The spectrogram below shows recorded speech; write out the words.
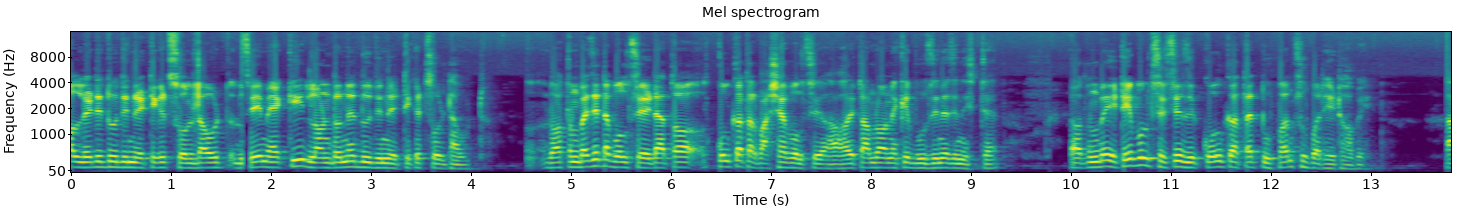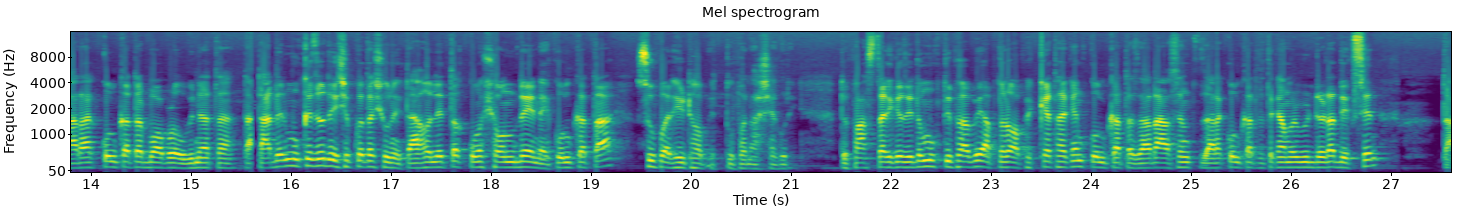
অলরেডি দুই দিনের টিকিট সোল্ড আউট সেম একই, লন্ডনে দুই দিনের টিকিট সোল্ড আউট রতন ভাই যেটা বলছে, এটা তো কলকাতার ভাষায় বলছে, হয়তো আমরা অনেকে বুঝি না জিনিসটা। রতন ভাই এটাই বলছে যে কলকাতায় তুফান সুপারহিট হবে। তারা কলকাতার বড় বড় অভিনেতা তাদের মুখে যদি এসব কথা শুনি, তাহলে তো কোনো সন্দেহ নেই, কলকাতা সুপারহিট হবে তুফান আশা করি। তো পাঁচ তারিখে যেটা মুক্তি পাবে, আপনারা অপেক্ষায় থাকেন, কলকাতা যারা আছেন, যারা কলকাতা থেকে আমার ভিডিওটা দেখছেন তা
